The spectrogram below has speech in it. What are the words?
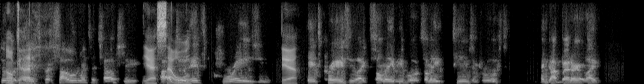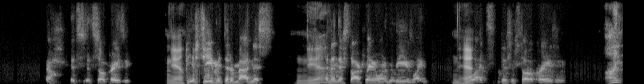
dude, oh god. Saul went to Chelsea. Yes, uh, Saul. Dude, it's crazy. Yeah. It's crazy. Like so many people, so many teams improved and got better. Like, oh, it's it's so crazy. Yeah. PSG did a madness. Yeah. And then their star player wanted to leave. Like, yeah. what? This is so crazy. Un-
